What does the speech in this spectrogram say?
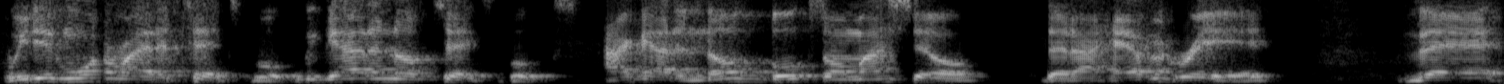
We didn't want to write a textbook. We got enough textbooks. I got enough books on my shelf that I haven't read that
